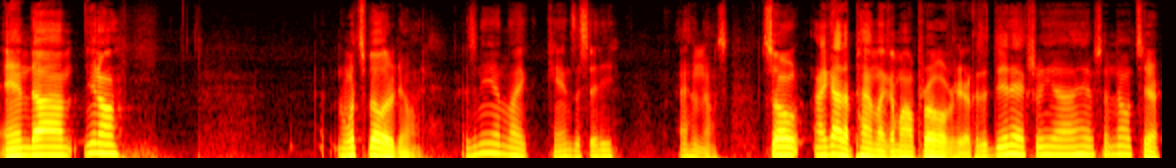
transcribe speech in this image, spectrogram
and um, you know, what's Spiller doing? Isn't he in like Kansas City? Who knows? So I got a pen like I'm all pro over here because I did actually uh, have some notes here.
